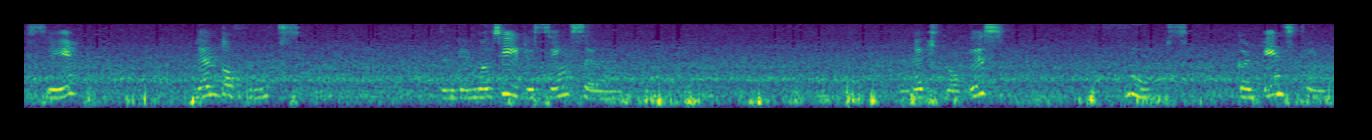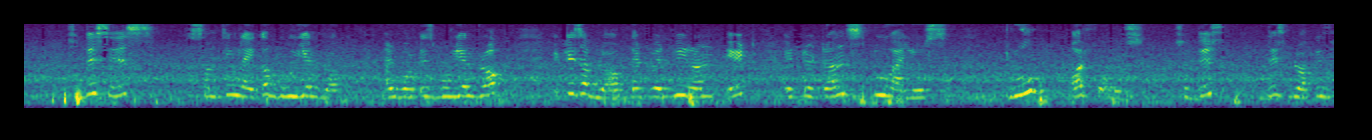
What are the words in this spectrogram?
say length of fruits then can you all see it is saying 7 the next block is fruits contains thing. So this is something like a boolean block. And what is boolean block? It is a block that when we run it it returns two values true or false so this this block is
